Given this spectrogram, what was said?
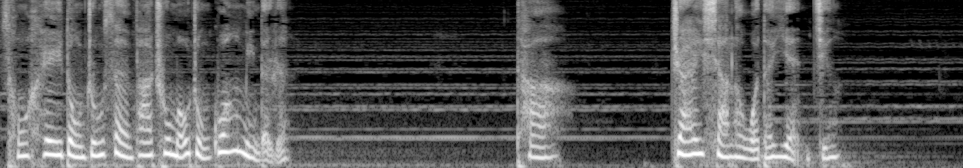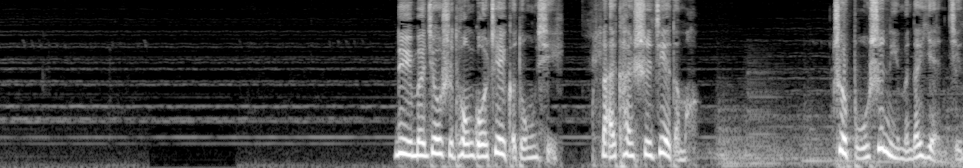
从黑洞中散发出某种光明的人。他摘下了我的眼睛。你们就是通过这个东西来看世界的吗？这不是你们的眼睛，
